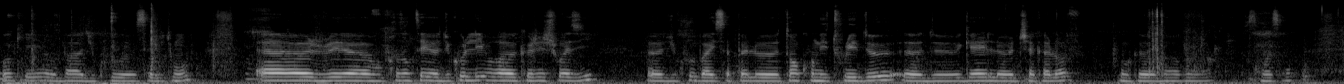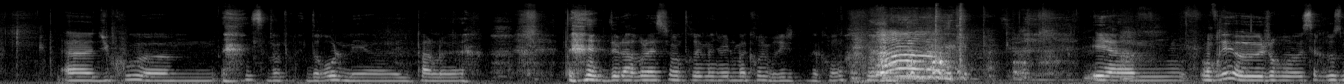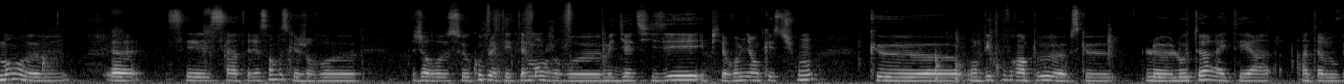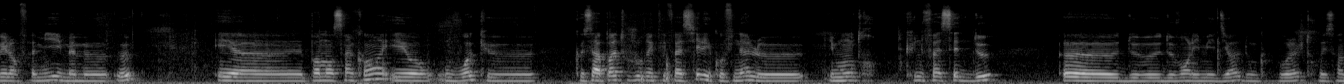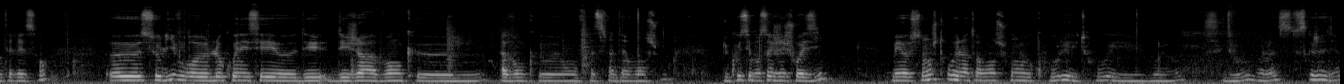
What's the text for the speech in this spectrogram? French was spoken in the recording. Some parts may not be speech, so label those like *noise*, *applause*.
Ok, euh, bah du coup, euh, salut tout le monde. Euh, je vais vous présenter du coup le livre que j'ai choisi. Euh, du coup, bah, il s'appelle Tant qu'on est tous les deux de Gaël Tchakalov. Donc bah voilà, c'est moi ça. Euh, du coup, *laughs* ça peut paraître drôle, mais il parle *laughs* de la relation entre Emmanuel Macron et Brigitte Macron. *laughs* et euh, en vrai, genre, sérieusement, c'est intéressant parce que genre, euh, genre, ce couple a été tellement genre, euh, médiatisé et puis remis en question que euh, on découvre un peu, euh, parce que l'auteur a été euh, interviewé leur famille et même euh, eux, et euh, pendant 5 ans, et on, voit que, que ça n'a pas toujours été facile et qu'au final, euh, ils montrent qu'une facette d'eux euh, de, devant les médias. Donc voilà, je trouvais ça intéressant. Euh, ce livre, euh, je le connaissais euh, déjà avant que avant qu'on fasse l'intervention. Du coup, c'est pour ça que j'ai choisi. Mais sinon, je trouvais l'intervention cool et tout. Et voilà, c'est tout. Voilà, c'est tout ce que j'ai à dire.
